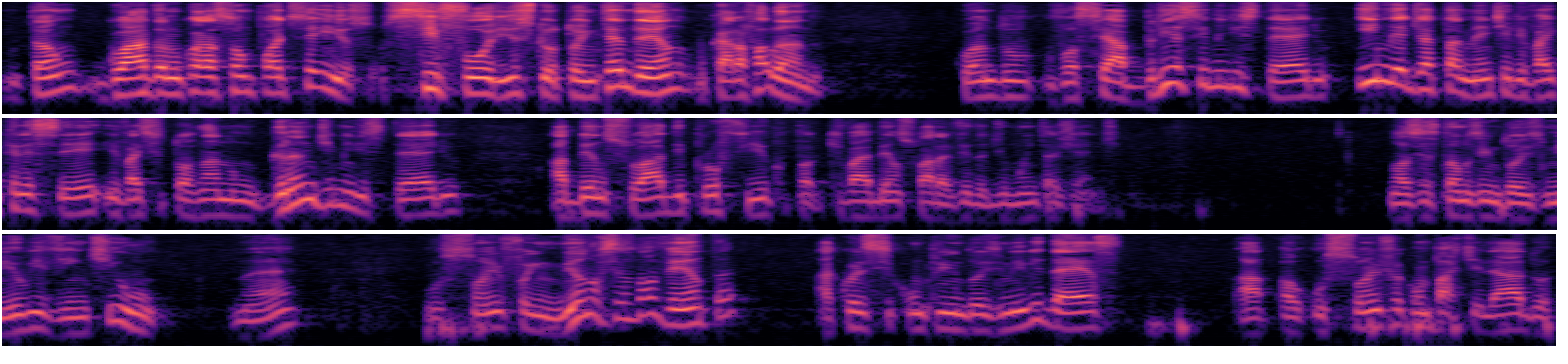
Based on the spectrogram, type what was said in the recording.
Então, guarda no coração, pode ser isso. Se for isso que eu estou entendendo, o cara falando. Quando você abrir esse ministério, imediatamente ele vai crescer e vai se tornar um grande ministério abençoado e profícuo, que vai abençoar a vida de muita gente. Nós estamos em 2021, né? O sonho foi em 1990, a coisa se cumpriu em 2010. A, a, o sonho foi compartilhado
